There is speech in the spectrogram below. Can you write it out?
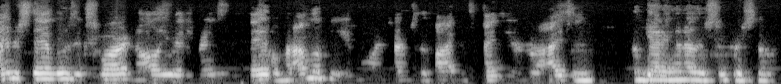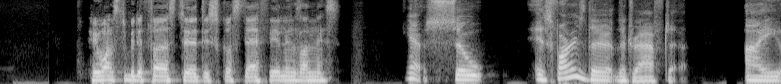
I understand losing Smart and all that he brings to the table, but I'm looking at more in terms of the five to ten year horizon of getting another superstar. Who wants to be the first to discuss their feelings on this? Yeah. So as far as the the draft, I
